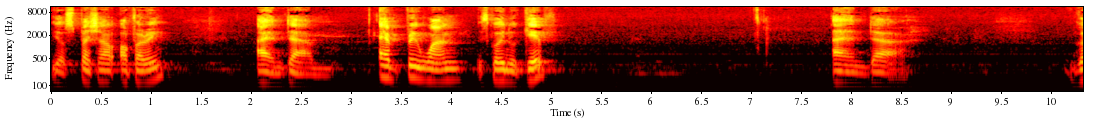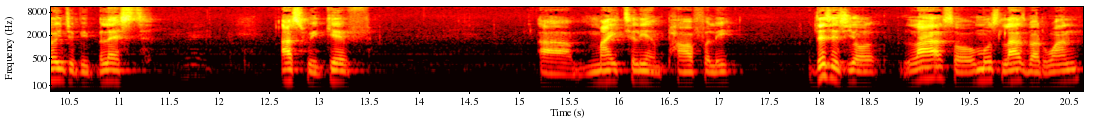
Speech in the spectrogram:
your special offering, and um, everyone is going to give. And uh, going to be blessed as we give uh, mightily and powerfully. This is your last or almost last but one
